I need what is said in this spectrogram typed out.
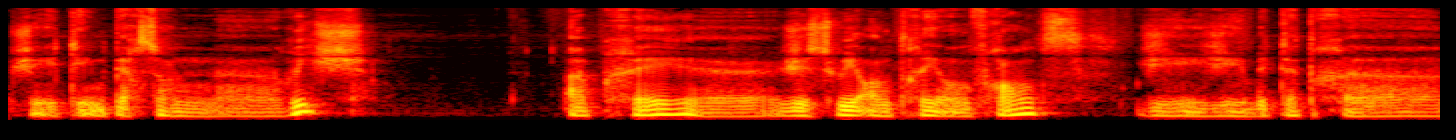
J'ai été une personne euh, riche. Après, euh, je suis entré en France. J'ai j'ai peut-être euh,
